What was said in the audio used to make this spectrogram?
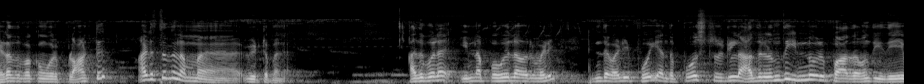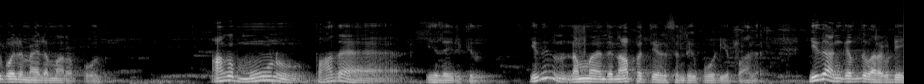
இடது பக்கம் ஒரு பிளாட்டு அடுத்தது நம்ம வீட்டு மனை அதுபோல் இன்ன பகுதியில் ஒரு வழி இந்த வழி போய் அந்த போஸ்டர்கள் அதுலேருந்து இன்னொரு பாதை வந்து இதே போல் மேலே மாறப்போகுது. ஆக மூணு பாதை இதில் இருக்குது. இது நம்ம இந்த நாற்பத்தேழு சென்ட்டுக்கு போடிய பாதை. இது அங்கேருந்து வரக்கூடிய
